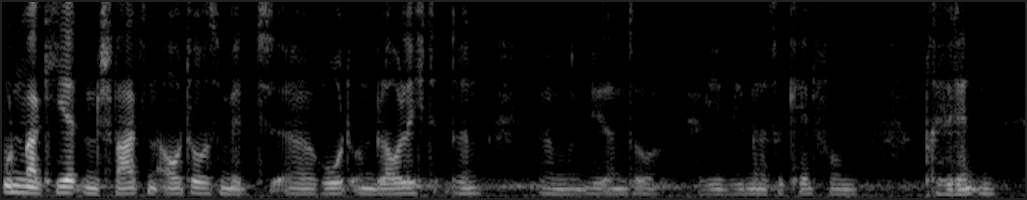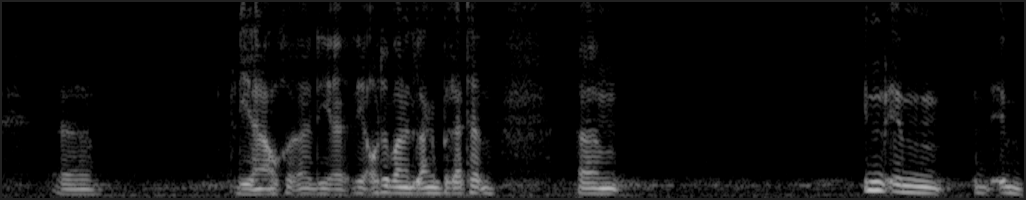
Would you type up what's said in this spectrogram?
unmarkierten schwarzen Autos mit äh, Rot- und Blaulicht drin, ähm, die dann so, ja, wie, wie man das so kennt vom Präsidenten, die dann auch äh, die, die Autobahn entlang bretterten. Ähm, in, im, im,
